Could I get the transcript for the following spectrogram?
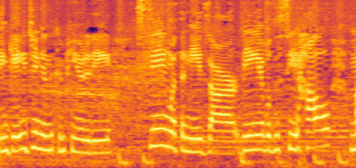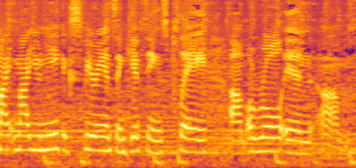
Engaging in the community, seeing what the needs are, being able to see how my, my unique experience and giftings play um, a role in um,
